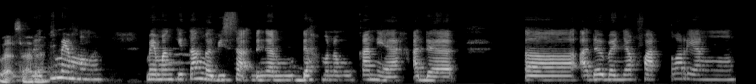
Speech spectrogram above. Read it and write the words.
Mbak Sarah. Berarti memang memang kita nggak bisa dengan mudah menemukan ya. Ada uh, ada banyak faktor yang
